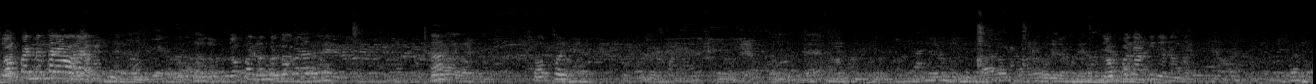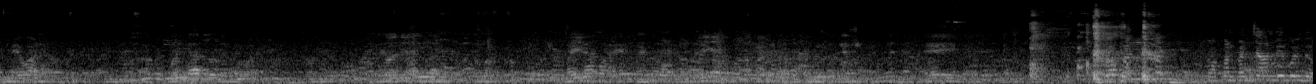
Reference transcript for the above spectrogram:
ચોપન નંબર બોલજો ચોપન મેવાડા ભંડાર રોડ મેવાડા ચોપન પંચાવન બે બોલજો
